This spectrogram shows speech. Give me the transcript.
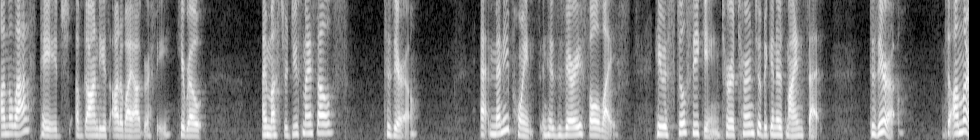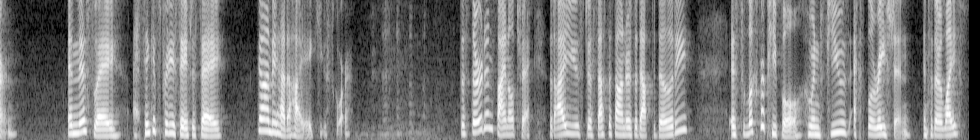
On the last page of Gandhi's autobiography, he wrote, I must reduce myself to zero. At many points in his very full life, he was still seeking to return to a beginner's mindset, to zero, to unlearn. In this way, I think it's pretty safe to say Gandhi had a high AQ score. the third and final trick that I use to assess a founder's adaptability is to look for people who infuse exploration into their life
